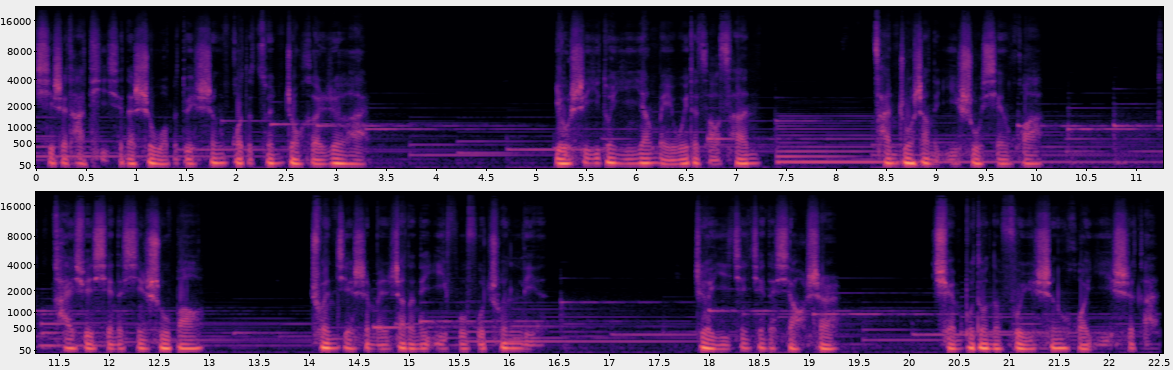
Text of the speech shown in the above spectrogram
其实它体现的是我们对生活的尊重和热爱。有时一顿营养美味的早餐，餐桌上的一束鲜花，开学前的新书包，春节时门上的那一幅幅春联，这一件件的小事儿，全部都能赋予生活仪式感。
